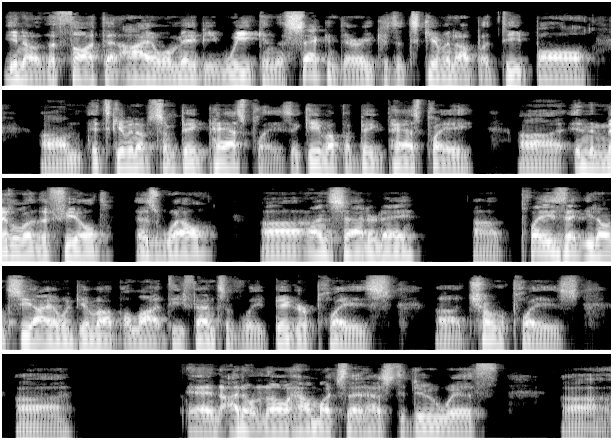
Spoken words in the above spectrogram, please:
you know, the thought that Iowa may be weak in the secondary because it's given up a deep ball. Um, it's given up some big pass plays. It gave up a big pass play uh, in the middle of the field as well uh, on Saturday. Uh, plays that you don't see Iowa give up a lot defensively, bigger plays, uh, chunk plays. Uh, and I don't know how much that has to do with, uh,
